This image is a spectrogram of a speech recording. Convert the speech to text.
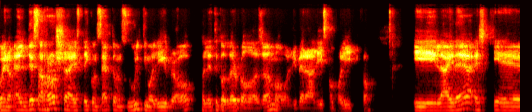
Bueno, él desarrolla este concepto en su último libro, Political Liberalism o Liberalismo Político. Y la idea es que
